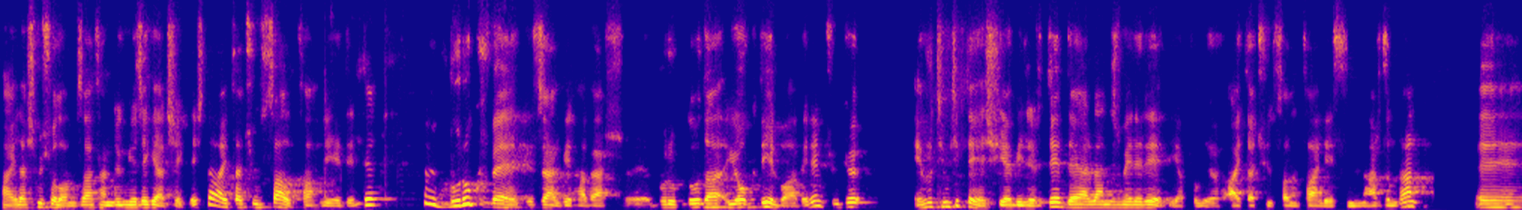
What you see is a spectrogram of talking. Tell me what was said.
paylaşmış olalım. Zaten dün gece gerçekleşti. Aytaç Ünsal tahliye edildi. Buruk ve güzel bir haber. E, burukluğu da yok değil bu haberin. Çünkü Ebru Timtik de yaşayabilirdi. Değerlendirmeleri yapılıyor Aytaç Ünsal'ın tahliyesinin ardından. Ee,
